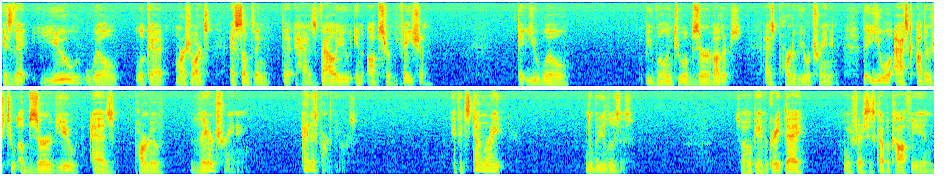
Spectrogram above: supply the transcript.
is that you will look at martial arts as something that has value in observation, that you will be willing to observe others as part of your training, that you will ask others to observe you as part of their training and as part of yours. If it's done right, nobody loses. So I hope you have a great day. I'm gonna finish this cup of coffee and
